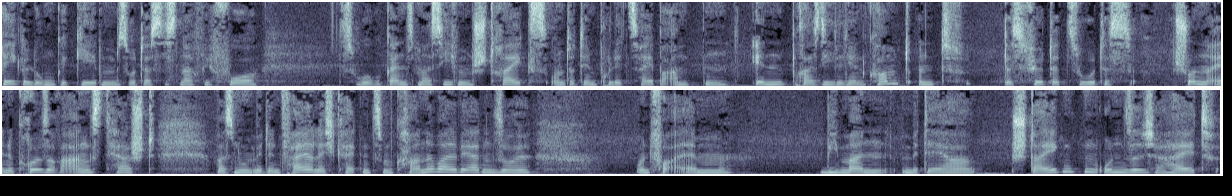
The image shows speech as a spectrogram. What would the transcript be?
Regelung gegeben, sodass es nach wie vor zu ganz massiven Streiks unter den Polizeibeamten in Brasilien kommt. Und das führt dazu, dass schon eine größere Angst herrscht, was nun mit den Feierlichkeiten zum Karneval werden soll und vor allem, wie man mit der steigenden Unsicherheit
